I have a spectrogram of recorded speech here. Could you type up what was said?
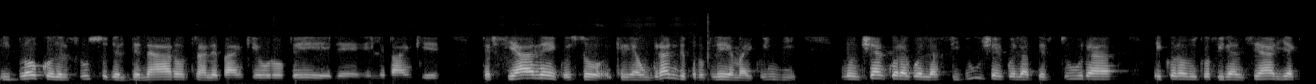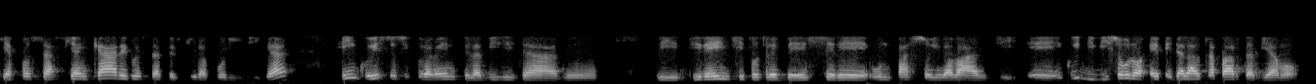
il, blocco del flusso del denaro tra le banche europee e le, e le banche persiane, questo crea un grande problema e quindi non c'è ancora quella fiducia e quell'apertura economico-finanziaria che possa affiancare questa apertura politica e in questo sicuramente la visita di, di, Renzi potrebbe essere un passo in avanti e quindi vi sono e, e dall'altra parte abbiamo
